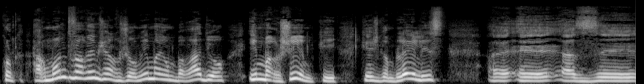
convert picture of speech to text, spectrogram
כל, המון דברים שאנחנו שומעים היום ברדיו, אם מרשים, כי, כי יש גם פלייליסט, אה, אה, אז אה,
